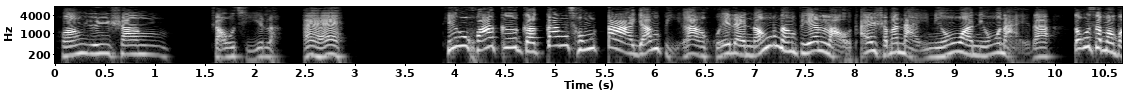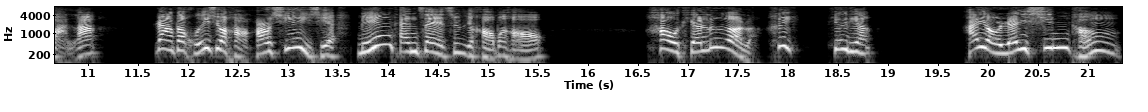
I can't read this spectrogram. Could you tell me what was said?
黄云裳着急了：“哎哎，听华哥哥刚从大洋彼岸回来，能不能别老谈什么奶牛啊、牛奶的？都这么晚了，让他回去好好歇一歇，明天再聚，好不好？”昊天乐了：“嘿，听听。”还有人心疼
